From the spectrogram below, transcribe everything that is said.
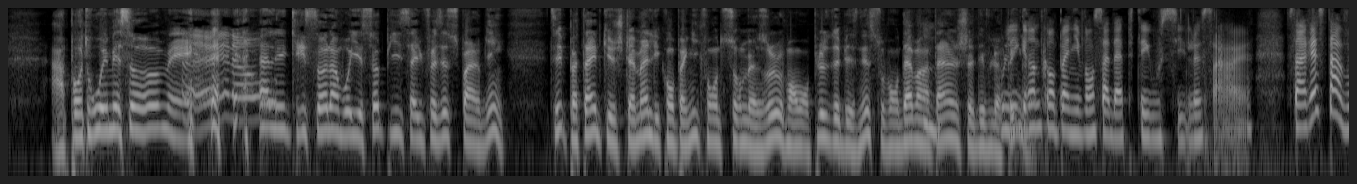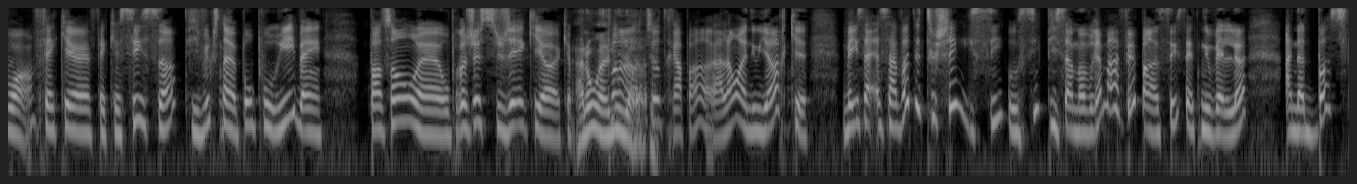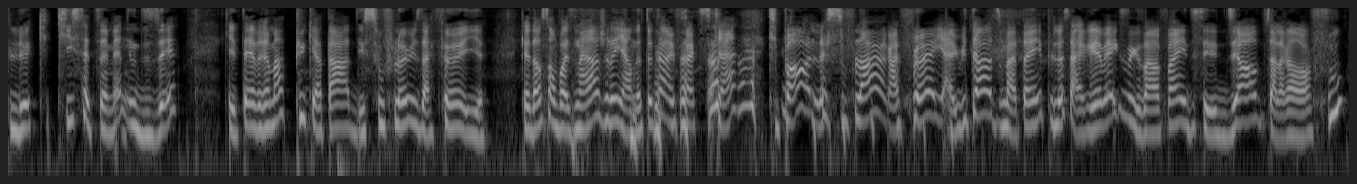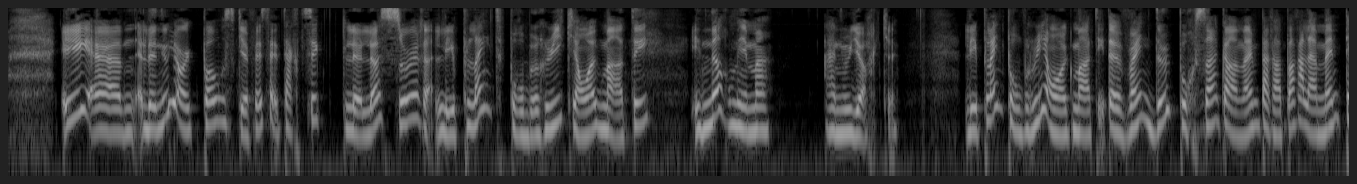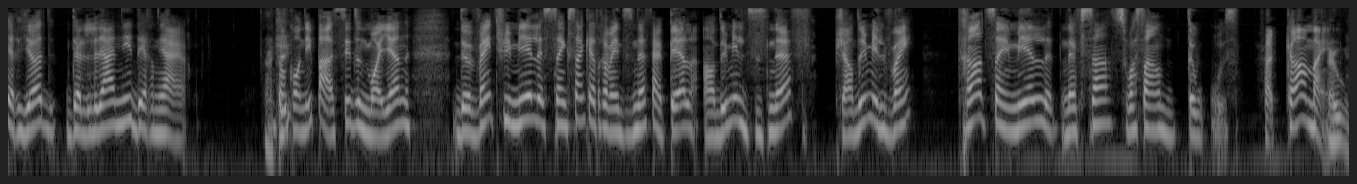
Elle a pas trop aimé ça, mais elle a écrit ça, elle a envoyé ça, puis ça lui faisait super bien. Sais, peut-être que justement, les compagnies qui font du sur-mesure vont avoir plus de business ou vont davantage se Ou développer. les grandes compagnies vont s'adapter aussi. Là, ça, ça reste à voir. Fait que, fait que c'est ça. Puis vu que c'est un pot pourri, ben passons euh, au projet sujet qui a, qui a Allons à pas New York. tout rapport. Allons à New York. Mais ça, ça va te toucher ici aussi. Puis ça m'a vraiment fait penser cette nouvelle-là à notre boss Luc qui cette semaine nous disait qu'il était vraiment plus capable des souffleuses à feuilles. Que dans son voisinage, là, il y en a tout le temps un fatigant qui part le souffleur à feuilles à 8 heures du matin. Puis là, ça réveille ses enfants. Il dit c'est le diable, ça le rend fou. Et euh, le New York Post qui a fait cet article-là sur les plaintes pour bruit qui ont augmenté énormément à New York. Les plaintes pour bruit ont augmenté de 22% quand même par rapport à la même période de l'année dernière. Donc, on est passé d'une moyenne de 28 599 appels en 2019, puis en 2020, 35 972. Fait quand même. Oh.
